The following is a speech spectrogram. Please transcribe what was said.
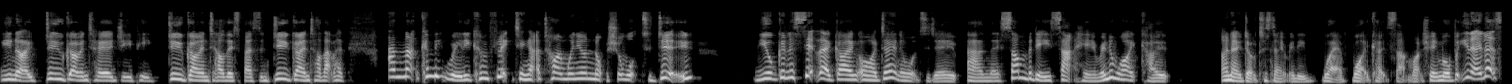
you know, do go and tell your GP, do go and tell this person, do go and tell that person. And that can be really conflicting at a time when you're not sure what to do. You're going to sit there going, Oh, I don't know what to do. And there's somebody sat here in a white coat. I know doctors don't really wear white coats that much anymore, but you know, let's,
